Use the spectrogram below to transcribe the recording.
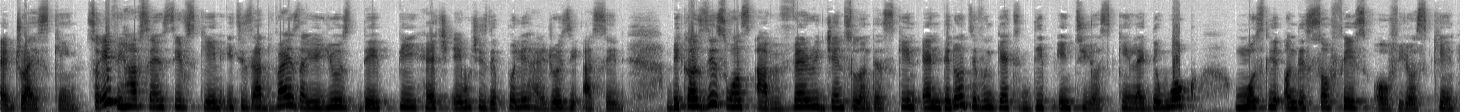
a dry skin. So if you have sensitive skin it is advised that you use the pha which is the polyhydroxy acid because these ones are very gentle on the skin and they don't even get deep into your skin. Like they work mostly on the surface of your skin.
